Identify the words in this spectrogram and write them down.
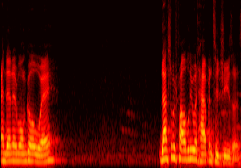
and then it won't go away. That's what probably what happened to Jesus.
